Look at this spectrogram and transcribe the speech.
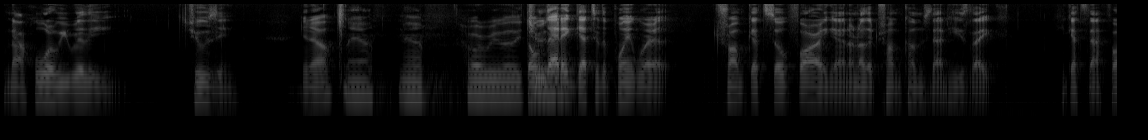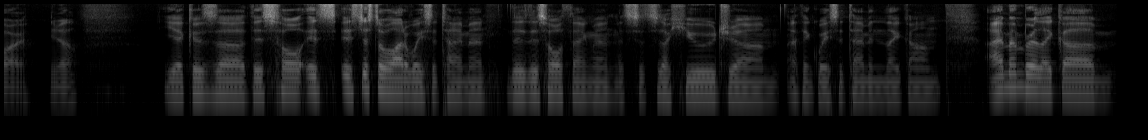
now who are we really choosing? You know, Yeah. Yeah. Who are we really don't choosing? let it get to the point where Trump gets so far again. Another Trump comes that he's like he gets that far. You know. Yeah, cause uh, this whole it's it's just a lot of wasted time, man. This, this whole thing, man. It's it's a huge, um, I think, wasted time. And like, um, I remember like um,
